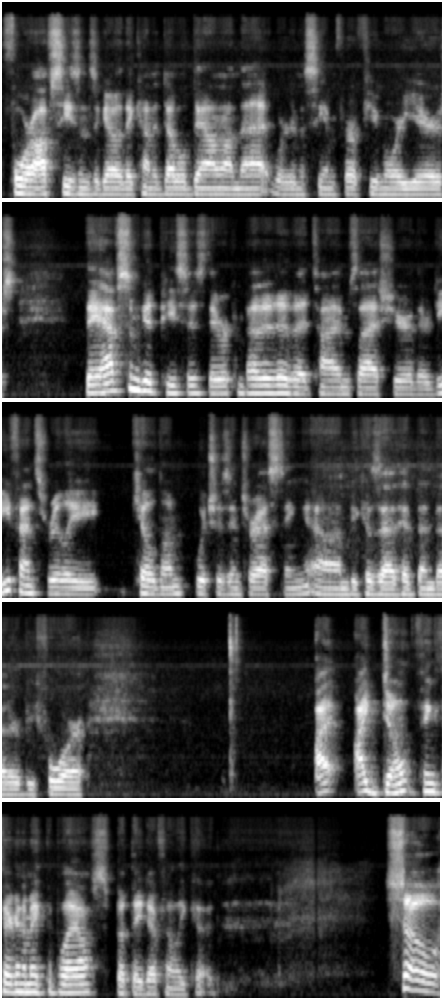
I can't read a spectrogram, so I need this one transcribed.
four off seasons ago. They kind of doubled down on that. We're going to see him for a few more years. They have some good pieces. They were competitive at times last year. Their defense really killed them, which is interesting um, because that had been better before. I I don't think they're going to make the playoffs, but they definitely could. So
